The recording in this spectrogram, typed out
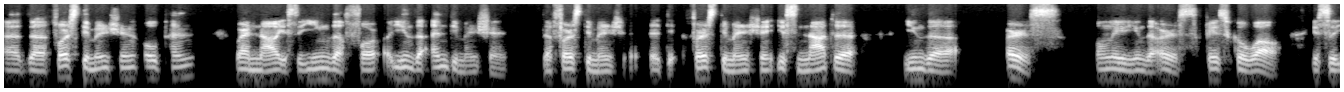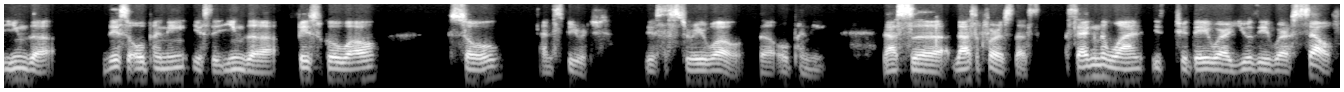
uh, the first dimension open, where now it's in the for in the n dimension. The first dimension, uh, first dimension is not uh, in the earth, only in the earth physical world. It's in the this opening is in the physical world, soul and spirit. This three world the opening. That's uh, that's first. Second one is today we're using where self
